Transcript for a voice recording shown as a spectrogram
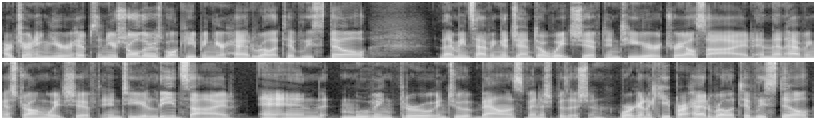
or turning your hips and your shoulders while keeping your head relatively still. That means having a gentle weight shift into your trail side and then having a strong weight shift into your lead side and moving through into a balanced finish position. We're going to keep our head relatively still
